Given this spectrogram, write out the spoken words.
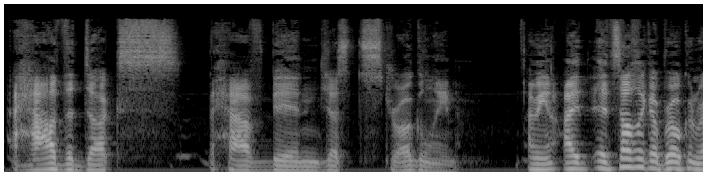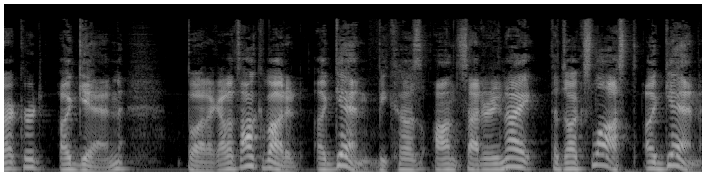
how the Ducks have been just struggling. I mean, I, it sounds like a broken record again, but I got to talk about it again because on Saturday night the Ducks lost again,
